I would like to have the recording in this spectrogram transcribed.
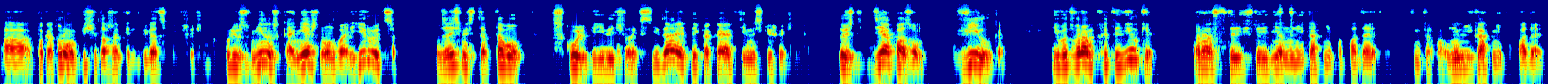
А, по которому пища должна передвигаться по кишечнику. Плюс-минус, конечно, он варьируется в зависимости от того, сколько еды человек съедает и какая активность кишечника. То есть диапазон, вилка. И вот в рамках этой вилки раз в 3-4 дня ну никак не попадает в интервал, ну никак не попадает.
